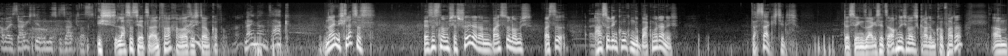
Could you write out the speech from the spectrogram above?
Aber ich sage ich dir, wenn du es gesagt hast. ich lasse es jetzt einfach, was ich da im Kopf habe. Nein, nein, sag. Nein, ich lasse es. Das ist nämlich das Schöne, dann weißt du nämlich, weißt du, hast du den Kuchen gebacken oder nicht? Das sage ich dir nicht. Deswegen sage ich es jetzt auch nicht, was ich gerade im Kopf hatte. Ähm,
